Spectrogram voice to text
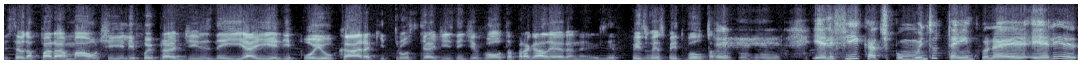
ele saiu da Paramount e ele foi pra Disney e aí ele foi o cara que trouxe a Disney de volta pra galera, né? Ele fez o respeito voltar. É, e ele fica, tipo, muito tempo, né? Ele,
